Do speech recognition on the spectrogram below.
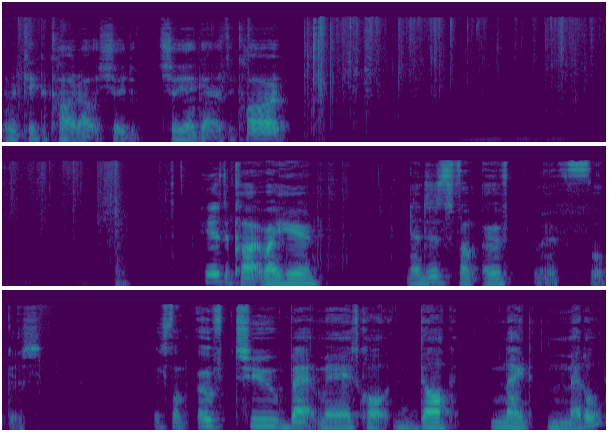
Let me take the card out and show you, show you guys the card. Here's the card right here. Now this is from Earth, focus. It's from Earth 2 Batman. It's called Dark Knight Metal.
